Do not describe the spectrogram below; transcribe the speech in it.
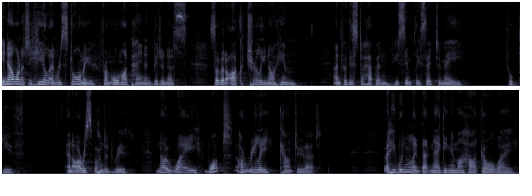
He now wanted to heal and restore me from all my pain and bitterness so that I could truly know Him. And for this to happen, He simply said to me, Forgive. And I responded with, No way, what? I really can't do that. But He wouldn't let that nagging in my heart go away.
